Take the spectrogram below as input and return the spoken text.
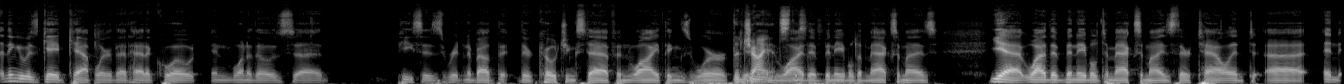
i think it was gabe kapler that had a quote in one of those uh, pieces written about the, their coaching staff and why things work. The and, Giants, and why they've been able to maximize, yeah, why they've been able to maximize their talent. Uh, and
